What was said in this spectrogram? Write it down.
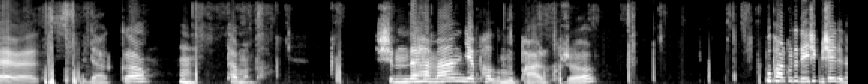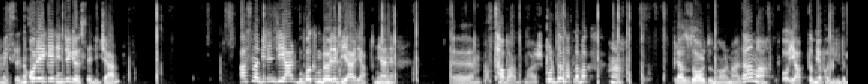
Evet. Bir dakika. Hı, tamam. Şimdi hemen yapalım bu parkuru. Bu parkurda değişik bir şey denemek istedim. Oraya gelince göstereceğim. Aslında birinci yer bu. Bakın böyle bir yer yaptım yani. e, taban var. Buradan atlamak ha, biraz zordu normalde ama yaptım yapabildim.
